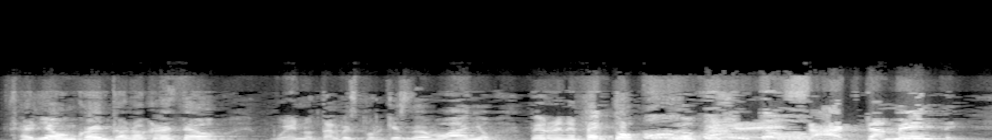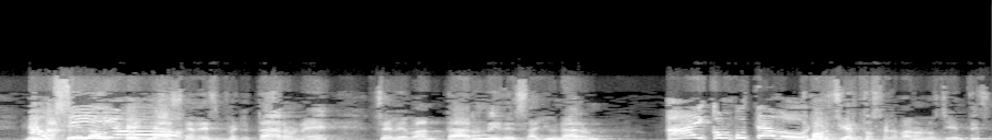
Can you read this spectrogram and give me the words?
Sería un cuento, ¿no crees, Teo? Bueno, tal vez porque es nuevo año, pero en efecto, ¡Un lo que cuento! exactamente. Me ¡Auxilio! imagino que ya se despertaron, ¿eh? Se levantaron y desayunaron. ¡Ay, computador! Por cierto, ¿se lavaron los dientes?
